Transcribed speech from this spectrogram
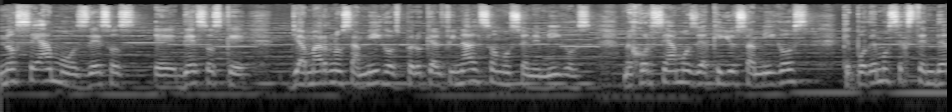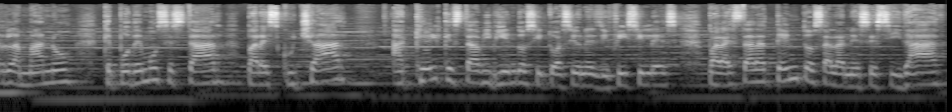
No seamos de esos, eh, de esos que llamarnos amigos, pero que al final somos enemigos. Mejor seamos de aquellos amigos que podemos extender la mano, que podemos estar para escuchar a aquel que está viviendo situaciones difíciles, para estar atentos a la necesidad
